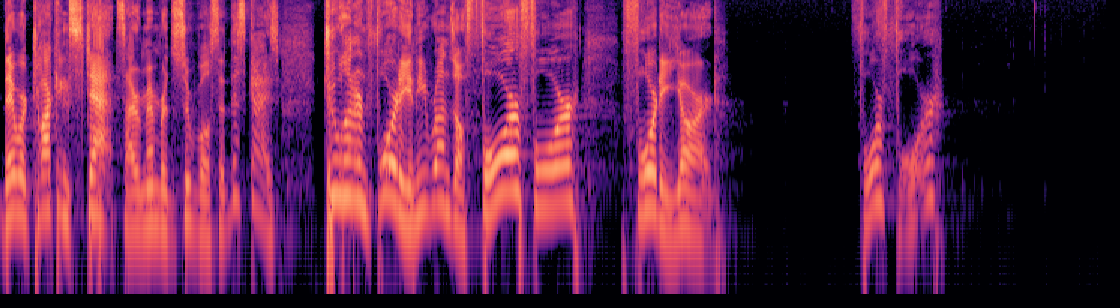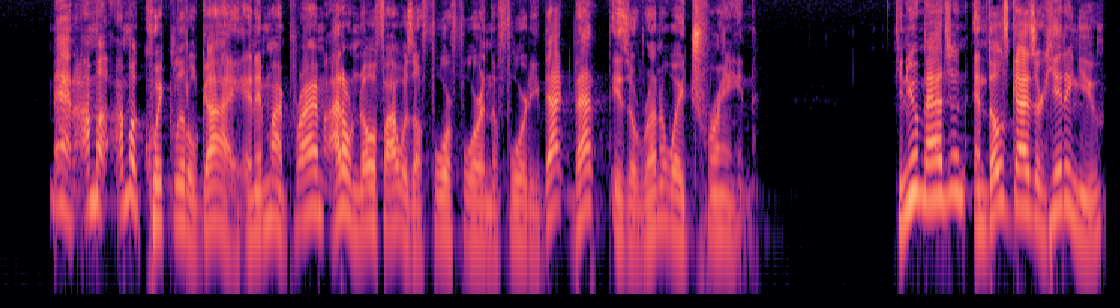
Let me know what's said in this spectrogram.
they were talking stats. I remember the Super Bowl said, This guy's 240, and he runs a 4 4 40 yard. 4 4? Man, I'm a, I'm a quick little guy. And in my prime, I don't know if I was a 4 4 in the 40. That, that is a runaway train. Can you imagine? And those guys are hitting you.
